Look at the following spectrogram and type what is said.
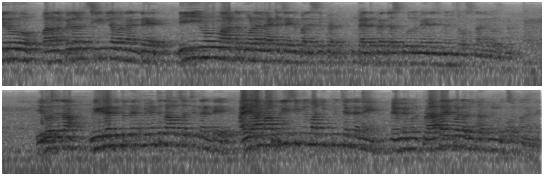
మీరు పలానా పిల్లలకు సీట్లు ఇవ్వని అంటే డిఈఓ మాట కూడా లెక్క చేయని పరిస్థితి పెద్ద పెద్ద స్కూల్ మేనేజ్మెంట్ చూస్తున్నారు ఈ రోజున. ఈ రోజున మీడియా మిత్రుల మేము ఎందుకు రావాల్సి వచ్చిందంటే అయ్యా మా ఫ్రీ సీట్లు మాకు ఇప్పించండి అని మేము మిమ్మల్ని ప్రాధాన్యపడి అడుగుతారు మేము వచ్చున్నామండి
